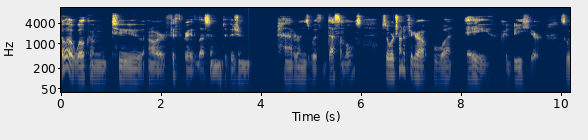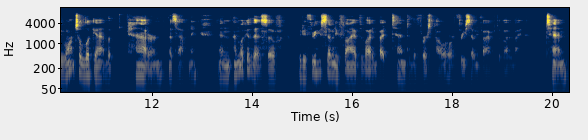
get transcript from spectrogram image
Hello, welcome to our fifth grade lesson, Division Patterns with Decimals. So we're trying to figure out what A could be here. So we want to look at the pattern that's happening and, and look at this. So if we do 375 divided by 10 to the first power, or 375 divided by 10,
